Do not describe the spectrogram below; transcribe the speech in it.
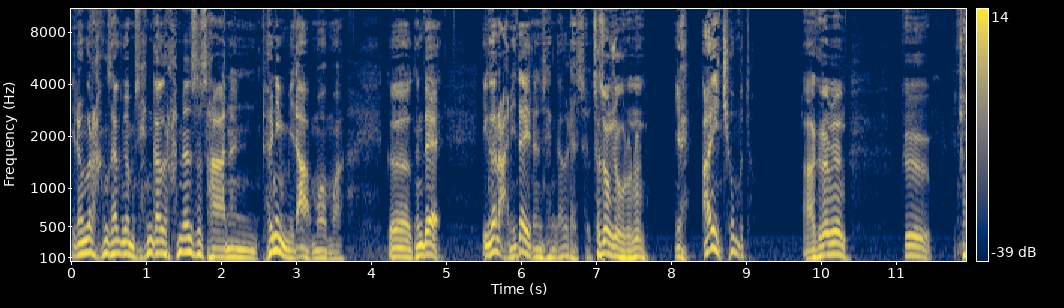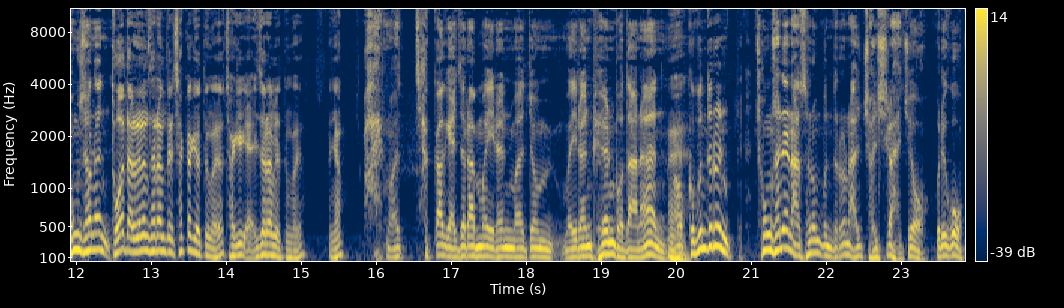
이런 걸 항상 좀 생각을 하면서 사는 편입니다. 뭐, 뭐. 그, 근데 이건 아니다 이런 생각을 했어요. 최종적으로는? 예. 아니, 처음부터. 아, 그러면 그. 총선은. 도와달라는 사람들의 착각이었던가요? 자기 애절함이었던가요? 그냥? 아, 뭐 착각 애절함 뭐 이런 뭐 좀 뭐 이런 표현보다는 네. 어, 그분들은 총선에 나서는 분들은 아주 절실하죠. 그리고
